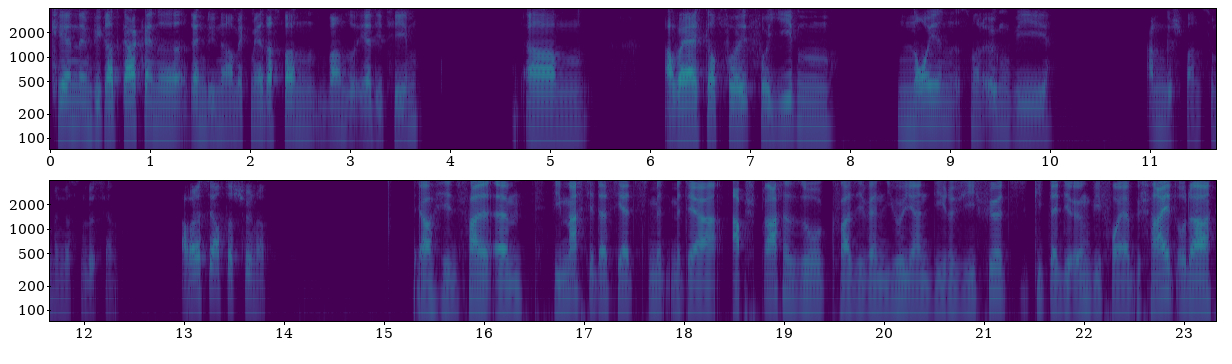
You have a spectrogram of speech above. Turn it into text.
kennen irgendwie gerade gar keine Renndynamik mehr. Das waren, waren so eher die Themen. Ähm, aber ja, ich glaube, vor, vor jedem Neuen ist man irgendwie angespannt, zumindest ein bisschen. Aber das ist ja auch das Schöne. Ja, auf jeden Fall. Ähm, wie macht ihr das jetzt mit, mit der Absprache so quasi, wenn Julian die Regie führt? Gibt er dir irgendwie vorher Bescheid oder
